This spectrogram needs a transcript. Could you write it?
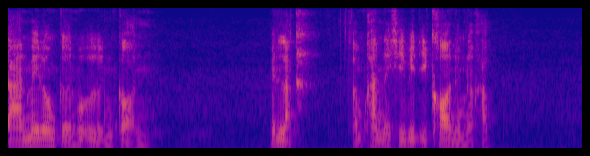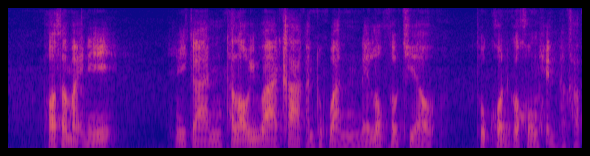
การไม่ล่วงเกินผู้อื่นก่อน เป็นหลักสำคัญในชีวิตอีกข้อหนึ่งนะครับ เพราะสมัยนี้ มีการทะเลาะวิวาทฆ่ากันทุกวันในโลกโซเชียล ทุกคนก็คงเห็นนะครับ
